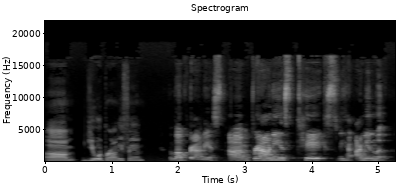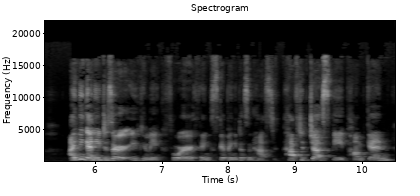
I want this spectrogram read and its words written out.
Um, you a brownie fan? I love brownies. Um, brownies, cakes. We, ha- I mean, I think any dessert you can make for Thanksgiving. It doesn't have to have to just be pumpkin.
